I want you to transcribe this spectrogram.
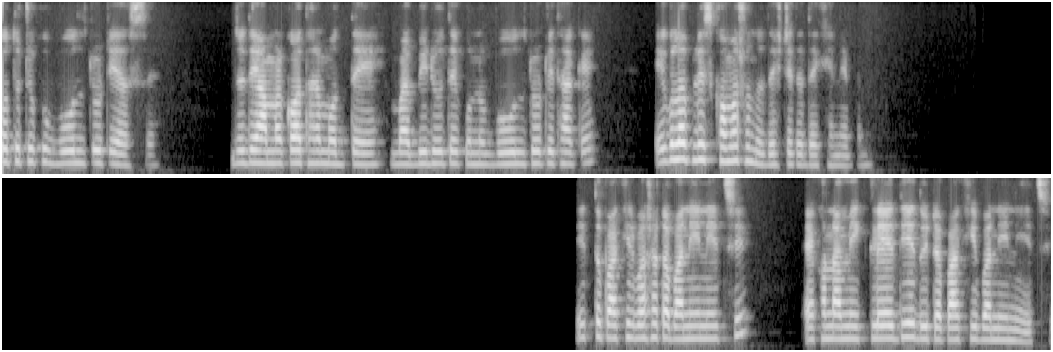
কতটুকু ভুল ত্রুটি আছে। যদি আমার কথার মধ্যে বা ভিডিওতে কোনো ভুল ত্রুটি থাকে, এগুলো প্লিজ ক্ষমা সুন্দর দৃষ্টিতে দেখে নেবেন। এই তো পাখির বাসাটা বানিয়ে নিয়েছি। এখন আমি ক্লে দিয়ে দুইটা পাখি বানিয়ে নিয়েছি।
